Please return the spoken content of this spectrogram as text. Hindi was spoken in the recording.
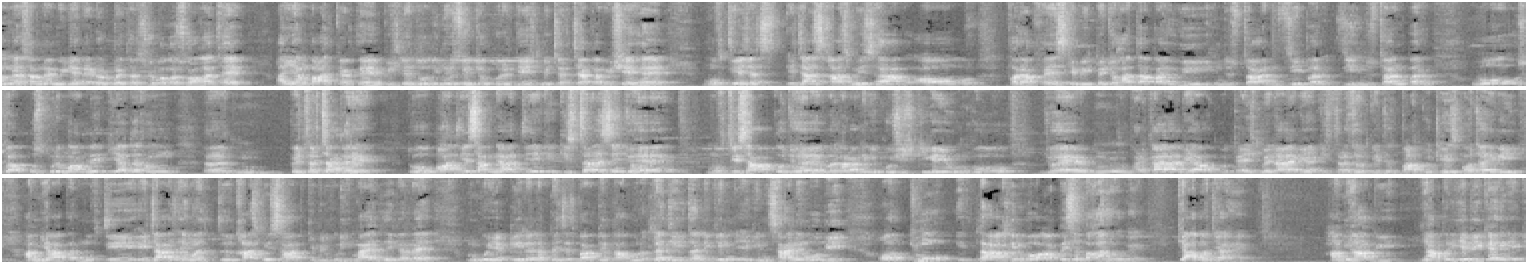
आमना सामना मीडिया नेटवर्क में दर्शकों का स्वागत है। आइए हम बात करते हैं पिछले दो दिनों से जो पूरे देश में चर्चा का विषय है, मुफ्ती एजाज कासमी साहब और फरा फैज के बीच में जो हाथापाई हुई हिंदुस्तान जी पर, जी हिंदुस्तान पर, वो उसका उस पूरे मामले की अगर हम पे चर्चा करें तो बात ये सामने आती है कि किस तरह से जो है मुफ्ती साहब को जो है बरकराने की कोशिश की गई, उनको जो है भड़काया गया, उनको तैश में लाया गया, किस तरह से उनके जज्बात को ठेस पहुंचाई गई। हम यहाँ पर मुफ्ती एजाज अहमद कासमी साहब की बिल्कुल हिमायत नहीं कर रहे, उनको यकीन अपने जज्बात पे काबू रखना चाहिए था, लेकिन एक इंसान है वो भी, और क्यों इतना आखिर वो आपे से बाहर हो गए? क्या वजह है? हम यहाँ भी, यहाँ पर ये भी कहेंगे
